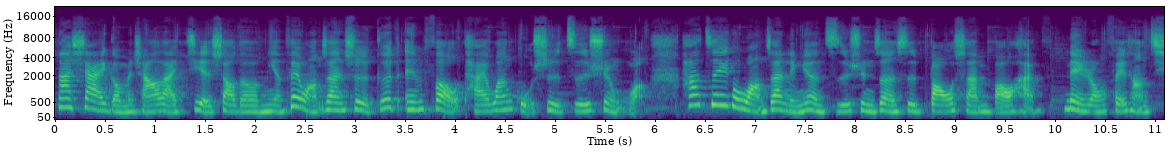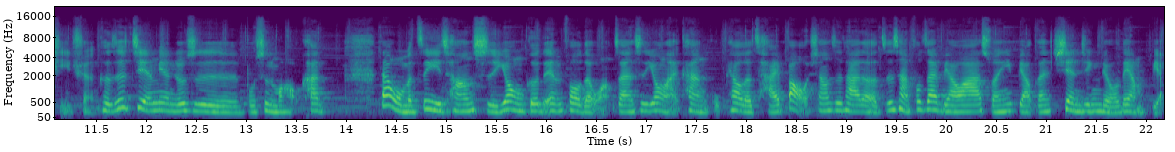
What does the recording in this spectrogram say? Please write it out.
那下一个我们想要来介绍的免费网站是 Good Info 台湾股市资讯网，它这个网站里面的资讯真的是包山包海，内容非常齐全，可是界面就是不是那么好看。但我们自己常使用 Good Info 的网站是用来看股票的财报，像是它的资产负债表啊、损益表跟现金流量表。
